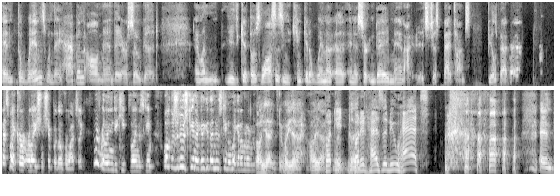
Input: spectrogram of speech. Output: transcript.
And the wins when they happen, oh man, they are so good. And when you get those losses and you can't get a win uh, in a certain day, man, I, it's just bad times. Feels bad. That's my current relationship with Overwatch. Like, do I really need to keep playing this game? Well, there's a new skin. I gotta get that new skin. Oh my god, I'm gonna. Oh yeah, oh yeah, oh yeah. but The- it the- but it has a new hat and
